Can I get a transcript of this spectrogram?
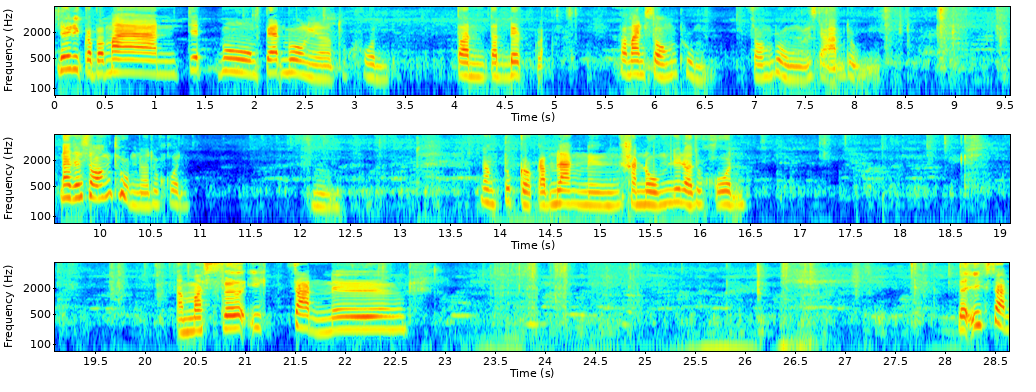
เดี๋ยวนี้ก็ประมาณเจ็ดโมงแปดโมงนี่แหละทุกคน ตอนตอนดึกละประมาณสองถุ่มสองถุงหรือสามถุงน่าจะสองถุ่มเนอะทุกคน อืม น้องตุ๊กก็กำลังหนึ่งขนมอยู่เนอทุกคนเอามาเซอร์อีกสั่นหนึ่งและอีกสั่น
